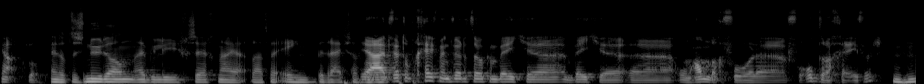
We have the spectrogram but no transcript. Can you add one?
Ja, klopt. En dat is nu dan, hebben jullie gezegd, nou ja, laten we één bedrijf daarvan Ja, het werd op een gegeven moment werd het ook een beetje, een beetje eh, onhandig voor, eh, voor opdrachtgevers. Mhm.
